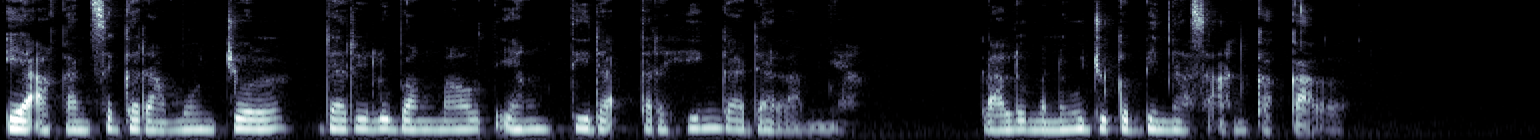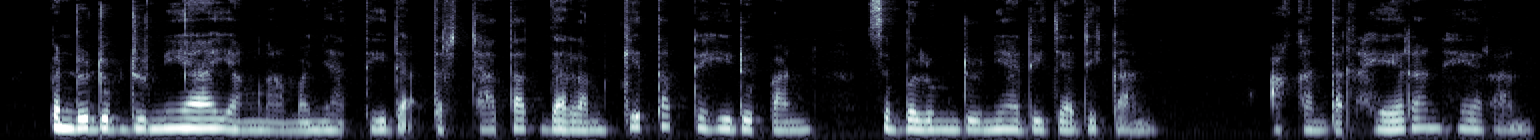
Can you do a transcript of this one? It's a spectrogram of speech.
ia akan segera muncul dari lubang maut yang tidak terhingga dalamnya, lalu menuju kebinasaan kekal. Penduduk dunia yang namanya tidak tercatat dalam kitab kehidupan sebelum dunia dijadikan akan terheran-heran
